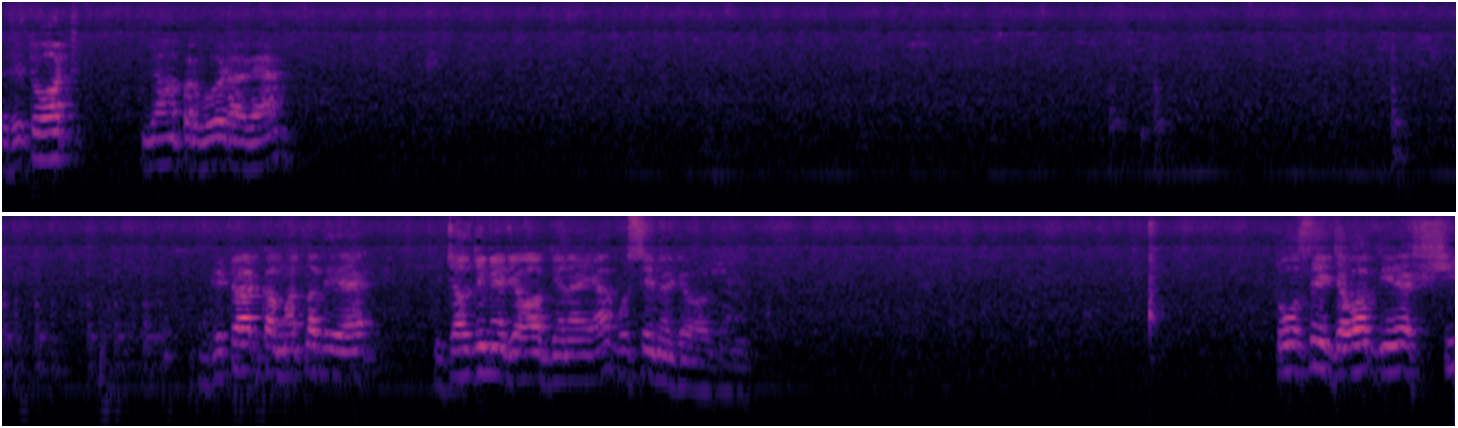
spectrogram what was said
रिटोर्ट, यहाँ पर वर्ड आ गया। रिटोर्ट का मतलब यह है, जल्दी में जवाब देना है या गुस्से में जवाब देना। तो उसने जवाब दिया she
